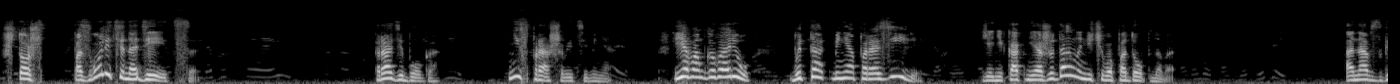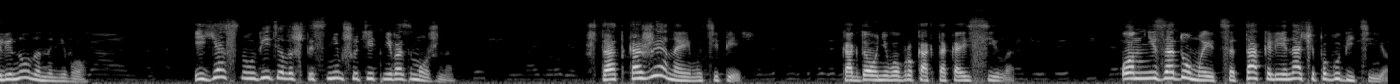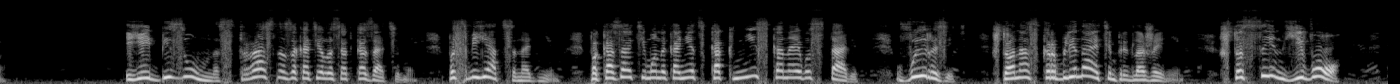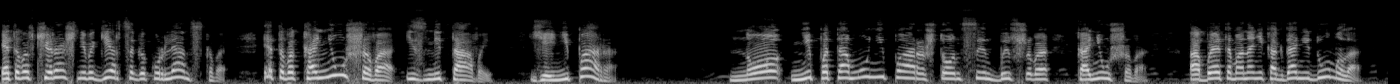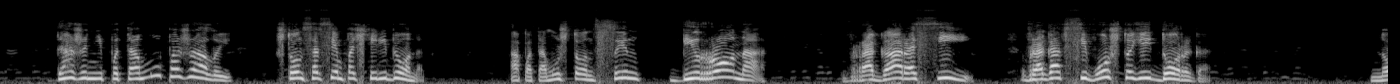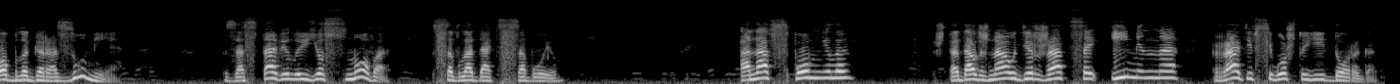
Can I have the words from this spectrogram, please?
Что ж, позволите надеяться? Ради бога, не спрашивайте меня. Я вам говорю, вы так меня поразили. Я никак не ожидала ничего подобного. Она взглянула на него и ясно увидела, что с ним шутить невозможно. Что откажи она ему теперь, когда у него в руках такая сила. Он не задумается так или иначе погубить ее. И ей безумно, страстно захотелось отказать ему, посмеяться над ним, показать ему, наконец, как низко она его ставит, выразить, что она оскорблена этим предложением, что сын его, этого вчерашнего герцога Курлянского, этого конюшева из Метавы, ей не пара, но не потому не пара, что он сын бывшего конюшева. Об этом она никогда не думала. Даже не потому, пожалуй, что он совсем почти ребенок, а потому что он сын Бирона, врага России, врага всего, что ей дорого. Но благоразумие заставило ее снова совладать с собою. Она вспомнила, что должна удержаться именно ради всего, что ей дорого.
